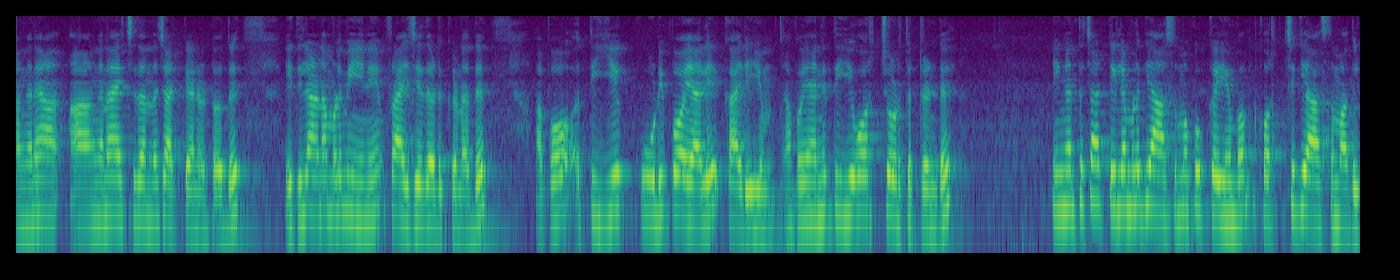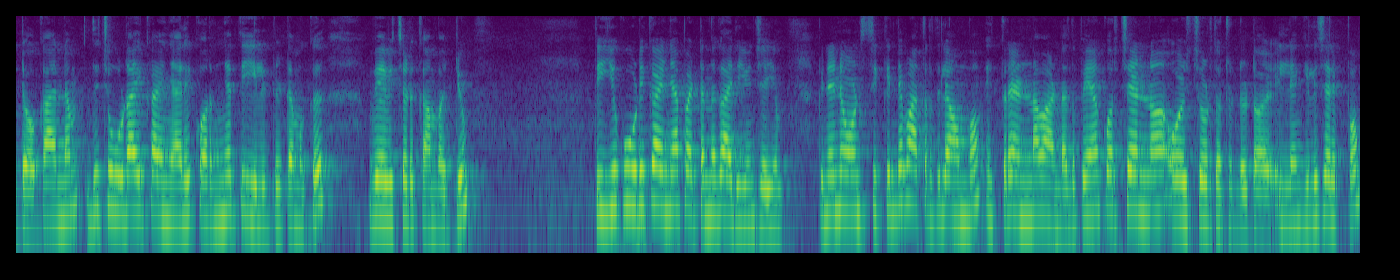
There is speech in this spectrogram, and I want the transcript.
അങ്ങനെ അങ്ങനെ അയച്ചു തന്ന ചട്ടിയാണ് കേട്ടോ ഇത്. ഇതിലാണ് നമ്മൾ മീൻ ഫ്രൈ ചെയ്തെടുക്കുന്നത്. അപ്പോൾ തീ കൂടിപ്പോയാൽ കരിയും. അപ്പോൾ ഞാൻ തീ കുറച്ച് കൊടുത്തിട്ടുണ്ട്. ഇങ്ങനത്തെ ചട്ടിയിൽ നമ്മൾ ഗ്യാസുമ്മ കുക്ക് ചെയ്യുമ്പം കുറച്ച് ഗ്യാസ് മതി കേട്ടോ കാരണം ഇത് ചൂടായി കഴിഞ്ഞാൽ കുറഞ്ഞ തീയിലിട്ടിട്ട് നമുക്ക് വേവിച്ചെടുക്കാൻ പറ്റും. തീ കൂടിക്കഴിഞ്ഞാൽ പെട്ടെന്ന് കരിയും ചെയ്യും. പിന്നെ നോൺ സ്റ്റിക്കിന്റെ പാത്രത്തിലാവുമ്പം ഇത്ര എണ്ണ വേണ്ട. അതിപ്പോൾ ഞാൻ കുറച്ച് എണ്ണ ഒഴിച്ചു കൊടുത്തിട്ടുണ്ട് കേട്ടോ ഇല്ലെങ്കിൽ ചിലപ്പം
